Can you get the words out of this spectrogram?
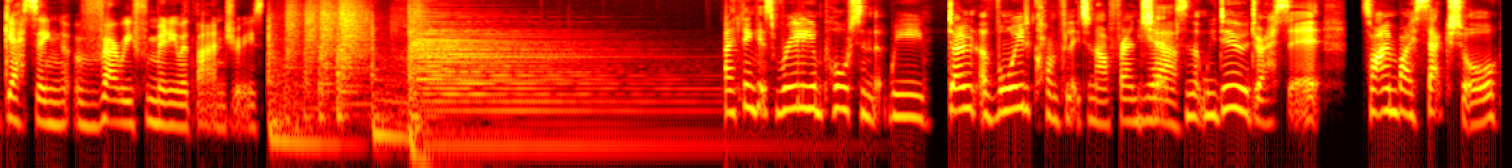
getting very familiar with boundaries. I think it's really important that we don't avoid conflict in our friendships Yeah. and that we do address it. So I'm bisexual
